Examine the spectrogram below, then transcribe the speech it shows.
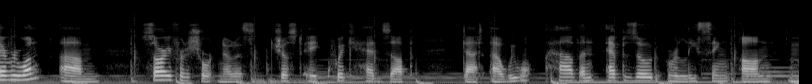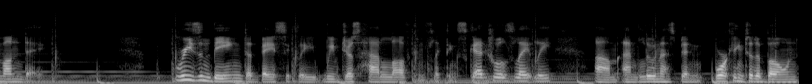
everyone. Um, sorry for the short notice. Just a quick heads up that uh, we won't have an episode releasing on Monday. Reason being that basically we've just had a lot of conflicting schedules lately, um, and Luna has been working to the bone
